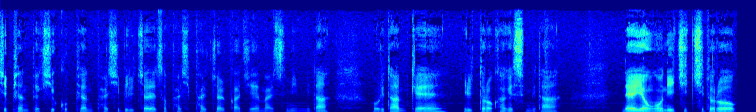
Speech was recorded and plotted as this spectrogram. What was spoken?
시편 119편 81절에서 88절까지의 말씀입니다. 우리 다 함께 읽도록 하겠습니다. 내 영혼이 지치도록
